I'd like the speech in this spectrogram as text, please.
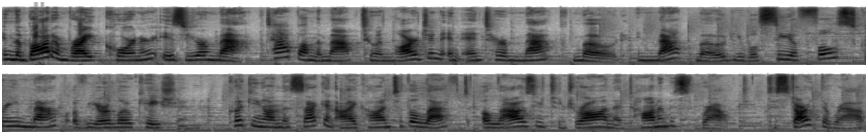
In the bottom right corner is your map. Tap on the map to enlarge it and enter map mode. In map mode, you will see a full screen map of your location. Clicking on the second icon to the left allows you to draw an autonomous route. To start the route,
